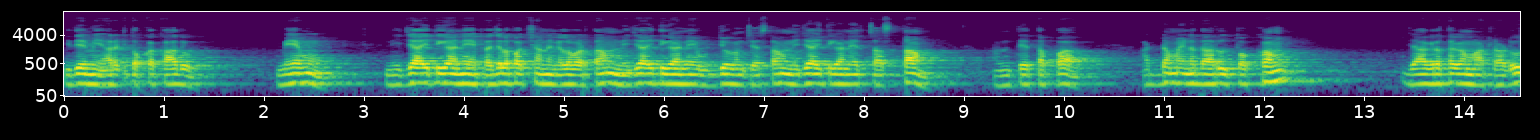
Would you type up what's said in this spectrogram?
ఇదేమి అరటి తొక్క కాదు. మేము నిజాయితీగానే ప్రజల పక్షాన్ని నిలబడతాం నిజాయితీగానే ఉద్యోగం చేస్తాం నిజాయితీగానే చస్తాం. అంతే తప్ప అడ్డమైన దారులు తొక్కం. జాగ్రత్తగా మాట్లాడు.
